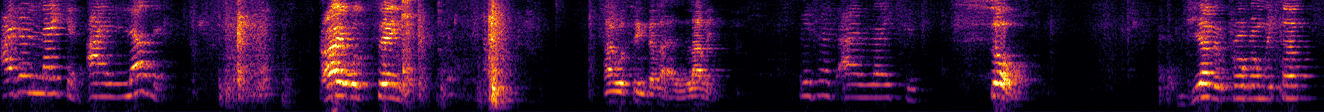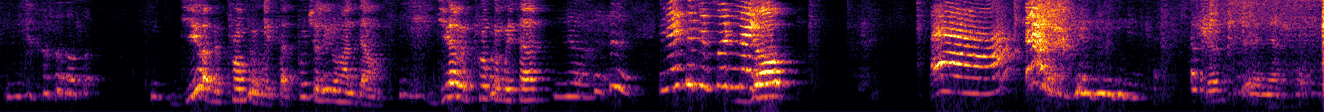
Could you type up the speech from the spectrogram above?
I don't like it. I love it. I was saying. I was saying that I love it. Because I like it. So, do you have a problem with that? No. Do you have a problem with that? Put your little hand down. Do you have a problem with that? No. And I could just put my. Yo. Ah. Just.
